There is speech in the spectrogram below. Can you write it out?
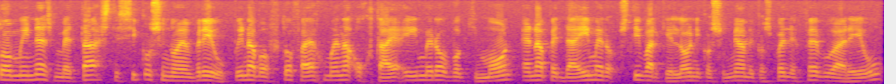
8 μήνες μετά στις 20 Νοεμβρίου. Πριν από αυτό θα έχουμε ένα 8ήμερο δοκιμών, ένα 5ήμερο στη Βαρκελόνη 21 με 25 Φεβρουαρίου,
